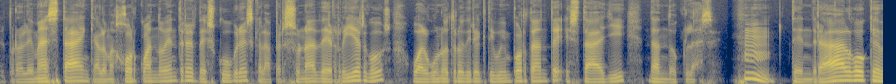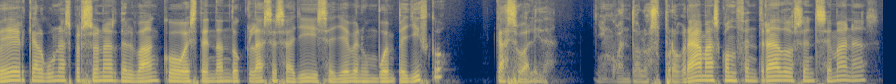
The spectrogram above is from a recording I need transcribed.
El problema está en que a lo mejor cuando entres descubres que la persona de riesgos o algún otro directivo importante está allí dando clase. Hmm, ¿Tendrá algo que ver que algunas personas del banco estén dando clases allí y se lleven un buen pellizco? Casualidad. Y en cuanto a los programas concentrados en semanas,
